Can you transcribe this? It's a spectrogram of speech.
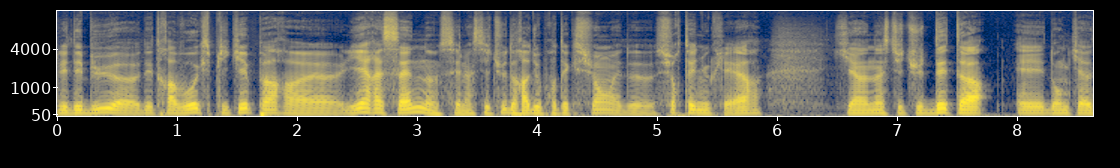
les débuts euh, des travaux expliqués par euh, l'IRSN, c'est l'Institut de radioprotection et de sûreté nucléaire, qui est un institut d'État. Et donc il y a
